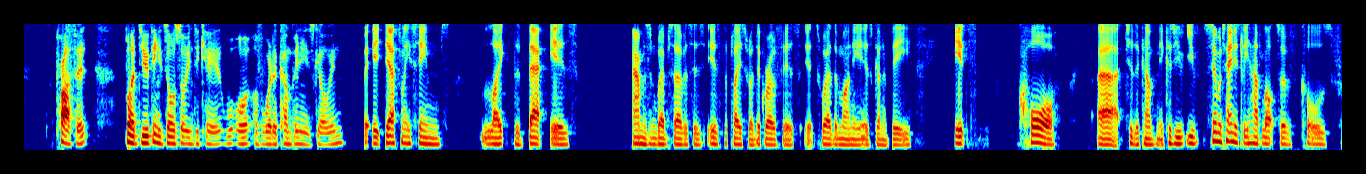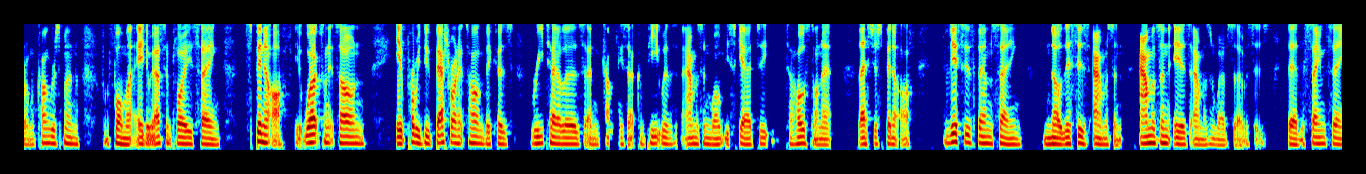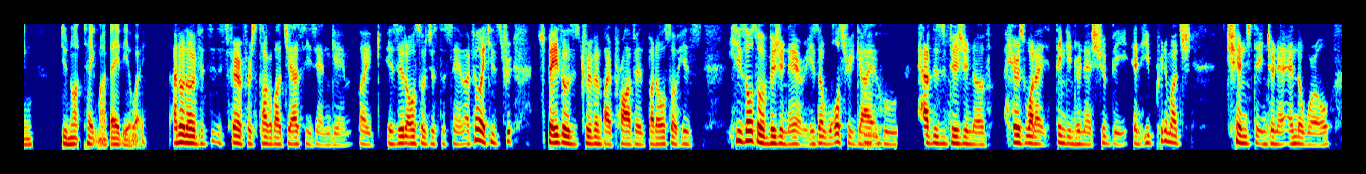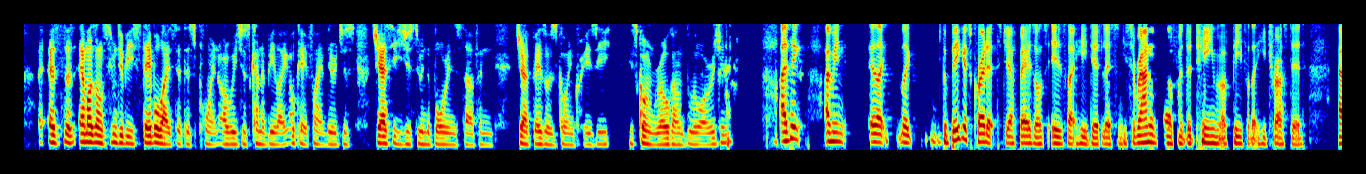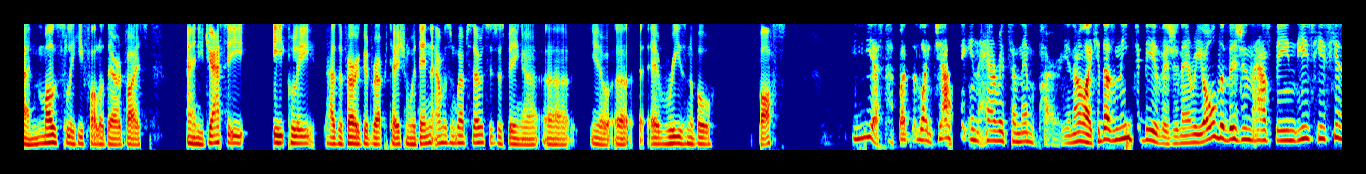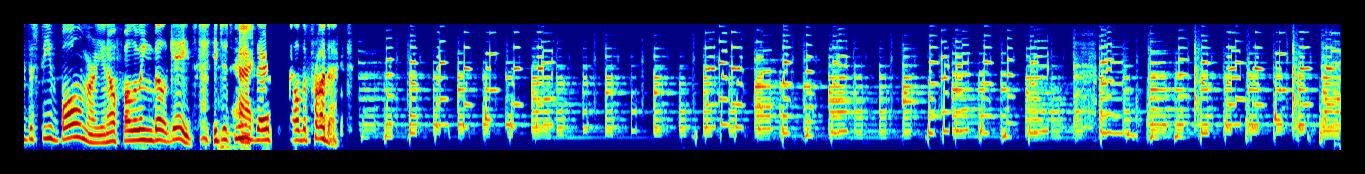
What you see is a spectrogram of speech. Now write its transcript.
profit, but do you think it's also indicated of where the company is going? But it definitely seems like the bet is Amazon Web Services is the place where the growth is. It's where the money is going to be. It's core uh, to the company because you, you've simultaneously had lots of calls from congressmen, from former AWS employees saying, spin it off. It works on its own. It'll probably do better on its own because retailers and companies that compete with Amazon won't be scared to, to host on it. Let's just spin it off. This is them saying, no, this is Amazon. Amazon is Amazon Web Services. They're the same thing. Do not take my baby away. I don't know if it's, it's fair for us to talk about Jassy's endgame. Like, is it also just the same? I feel like he's Bezos is driven by profit, but also his he's also a visionary. He's a Wall Street guy mm. who have this vision of here's what I think internet should be, and he pretty much changed the internet and the world. As the Amazon seem to be stabilized at this point, are we just kind of be like, okay, fine, they're just Jassy's just doing the boring stuff, and Jeff Bezos is going crazy he's going rogue on Blue Origin. I think. I mean, eh, like like the biggest credit to Jeff Bezos is that he did listen. He surrounded himself with a team of people that he trusted, and mostly he followed their advice. Andy Jassy equally has a very good reputation within Amazon Web Services as being a, a you know a, a reasonable boss Yes, but like Jassy inherits an empire, you know, like he doesn't need to be a visionary. All the vision has been he's he's he's the Steve Ballmer, you know, following Bill Gates. He just needs there to sell the product.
